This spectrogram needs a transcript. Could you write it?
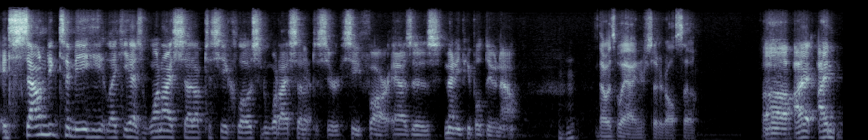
It's sounding to me he, like he has one eye set up to see close and one eye set up to see, see far, as is many people do now. That was the way I understood it also. Uh, I, I'm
